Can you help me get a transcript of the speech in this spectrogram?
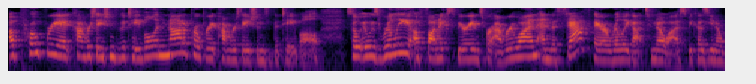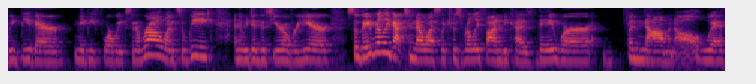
appropriate conversations at the table and not appropriate conversations at the table? So it was really a fun experience for everyone. And the staff there really got to know us because, you know, we'd be there maybe four weeks in a row, once a week. And then we did this year over year. So they really got to know us, which was really fun because they were phenomenal with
